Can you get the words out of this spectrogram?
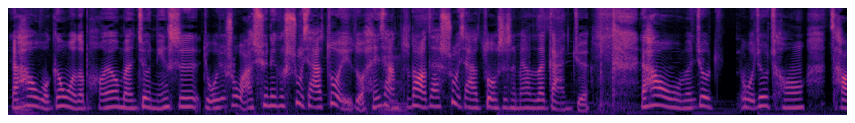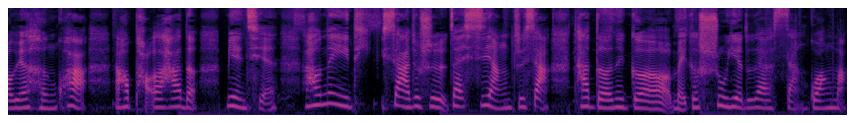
然后我跟我的朋友们就临时我就说我要去那棵树下坐一坐，很想知道在树下坐是什么样子的感觉，然后我们就我就从草原横跨，然后跑到他的面前，然后那一下就是在夕阳之下，它的那个每个树叶都在散光嘛，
